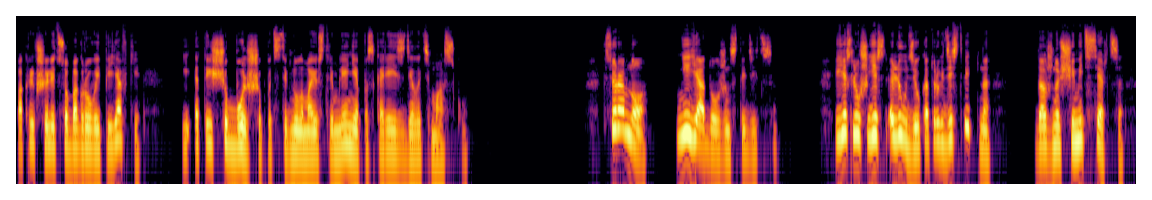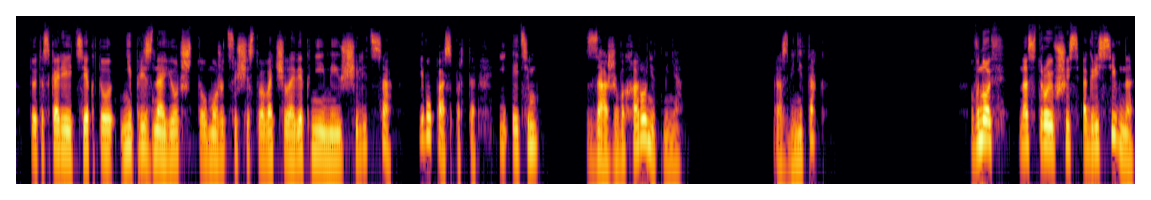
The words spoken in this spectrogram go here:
покрывшее лицо багровой пиявки, и это еще больше подстегнуло мое стремление поскорее сделать маску. Все равно не я должен стыдиться. И если уж есть люди, у которых действительно должно щемить сердце, то это скорее те, кто не признает, что может существовать человек, не имеющий лица, его паспорта, и этим заживо хоронит меня. Разве не так? Вновь настроившись агрессивно,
